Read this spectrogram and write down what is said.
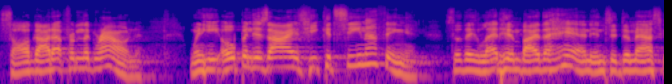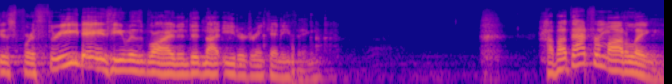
Saul got up from the ground. When he opened his eyes, he could see nothing. So they led him by the hand into Damascus. For three days he was blind and did not eat or drink anything. How about that for modeling?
